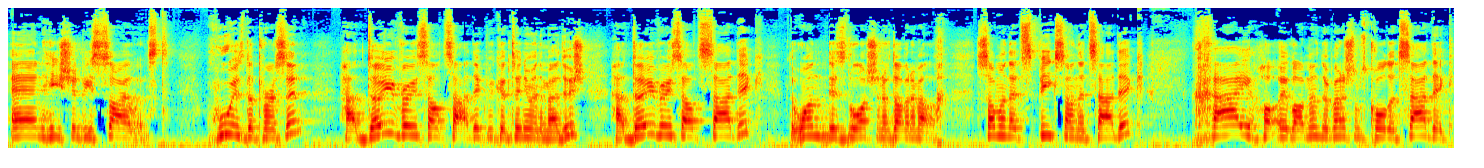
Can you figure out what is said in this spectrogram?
and he should be silenced. Who is the person? Hadoiver sal tzaddik. We continue in the Medrash. Hadoiver sal tzaddik. The one is the lashon of David Melech. Someone that speaks on the tzaddik. Chai ha'ilamim. The Rebbeinu called it tzaddik.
